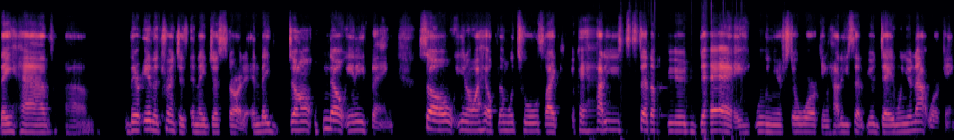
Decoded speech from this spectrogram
they have um, they're in the trenches and they just started and they don't know anything. So, you know, I help them with tools like, okay, how do you set up your day when you're still working? How do you set up your day when you're not working?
